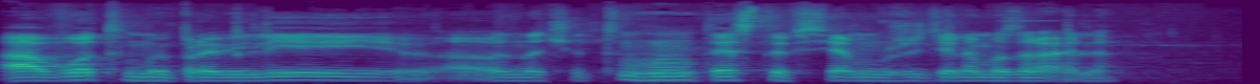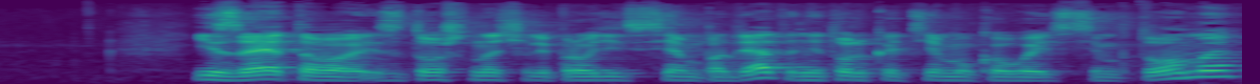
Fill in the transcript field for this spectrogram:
а вот мы провели, а, значит, тесты всем жителям Израиля. Из-за этого, из-за того, что начали проводить всем подряд, а не только тем, у кого есть симптомы,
